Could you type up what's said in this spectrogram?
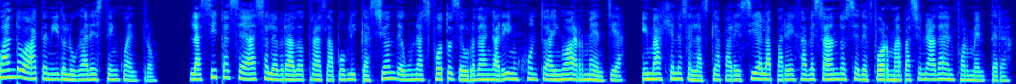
¿cuándo ha tenido lugar este encuentro? La cita se ha celebrado tras la publicación de unas fotos de Urdangarín junto a Ainhoa Armentia, imágenes en las que aparecía la pareja besándose de forma apasionada en Formentera.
